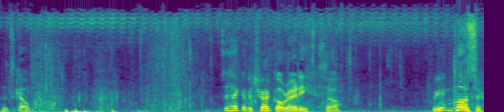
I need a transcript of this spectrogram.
Let's go. It's a heck of a trek already, so we're getting closer.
